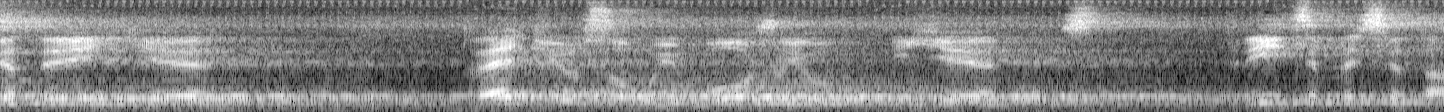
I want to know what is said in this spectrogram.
Святий є третьою особою Божою і є Трійця Пресвята,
